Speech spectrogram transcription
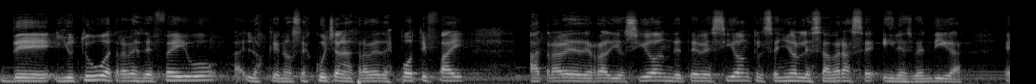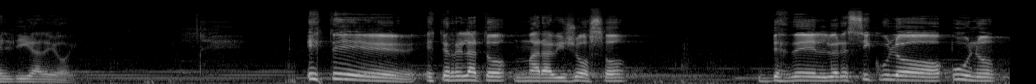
YouTube, a través de Facebook, los que nos escuchan a través de Spotify, a través de Radioción, de TV que el Señor les abrace y les bendiga el día de hoy. Este, este relato maravilloso, desde el versículo 1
